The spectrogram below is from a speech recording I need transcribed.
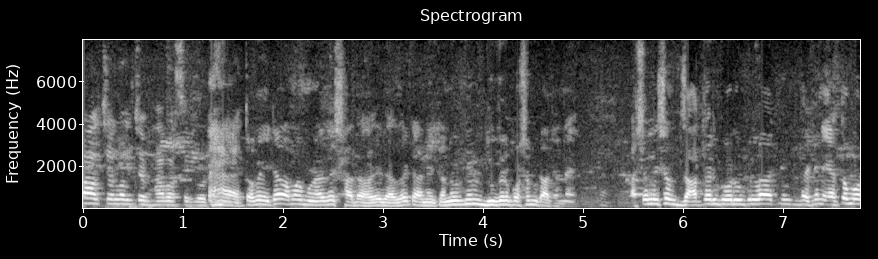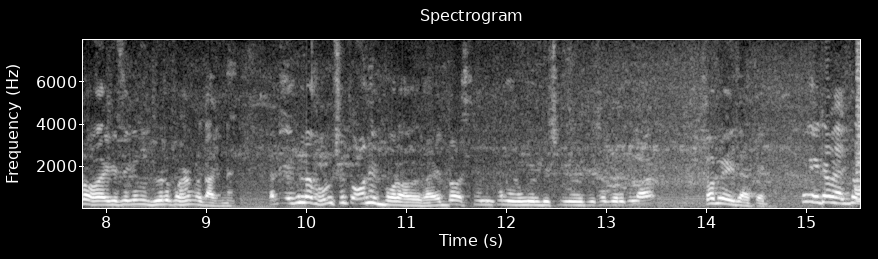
লালচে লালচে ভাব আছে হ্যাঁ তবে এটাও আমার মনে হয় যে সাদা হয়ে যাবে কারণ এখানেও কিন্তু দুধের পশম কাটে নাই। আসলে সব জাতের গরুগুলা কিন্তু দেখেন এত বড় হয়ে গেছে কিন্তু গাছ নাই। কারণ এগুলো ভবিষ্যতে অনেক বড় হবে ভাই দশ মিনিট পনেরো মিনিট বিশ মিনিট গরুগুলা সবই এই জাতের। এটাও একদম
